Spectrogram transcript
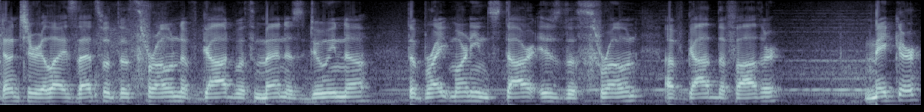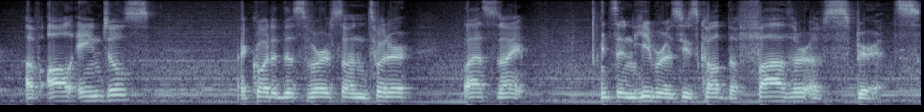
Don't you realize that's what the throne of God with men is doing now? The bright morning star is the throne of God the Father, maker of all angels. I quoted this verse on Twitter last night. It's in Hebrews, he's called the Father of Spirits.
